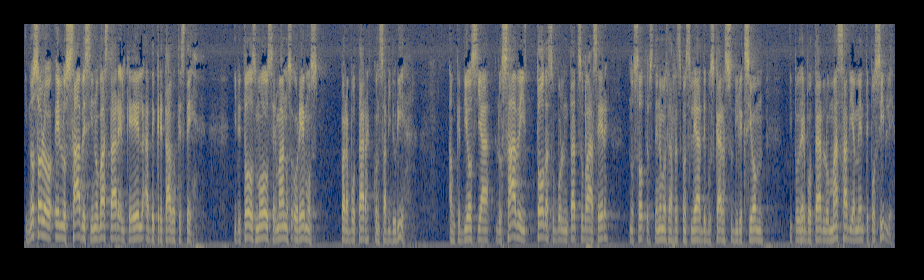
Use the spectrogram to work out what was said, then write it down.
Y no solo Él lo sabe, sino va a estar el que Él ha decretado que esté. Y de todos modos, hermanos, oremos para votar con sabiduría. Aunque Dios ya lo sabe y toda su voluntad se va a hacer, nosotros tenemos la responsabilidad de buscar su dirección y poder votar lo más sabiamente posible.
